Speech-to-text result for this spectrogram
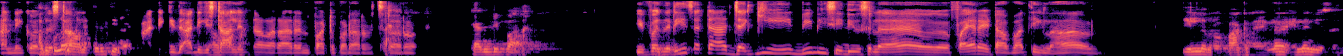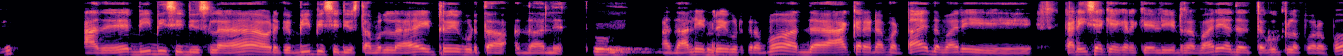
அன்னைக்கு வந்து ஸ்டாலின் அவனை திருத்திடுவேன். அன்னைக்கு அன்னைக்கு ஸ்டாலின் தான் வராருன்னு பாட்டு பாட ஆரம்பிச்சிடாரோ கண்டிப்பா. இப்ப இந்த ரீசெண்டா ஜக்கி பிபிசி நியூஸ்ல ஃபயர் ஆயிட்டா பாத்தீங்களா? இல்ல ப்ரோ பாக்குறேன் என்ன என்ன நியூஸ் அது? அது பிபிசி நியூஸ்ல அவனுக்கு பிபிசி நியூஸ் தமிழ்ல இன்டர்வியூ கொடுத்தா அந்த ஆளு. அந்த ஆளு இன்டர்வியூ கொடுக்கறப்போ அந்த ஆக்கர் என்ன பண்ணிட்டா இந்த மாதிரி கடைசியா கேக்குற கேள்வின்ற மாதிரி அந்த தொகுப்புல போறப்போ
